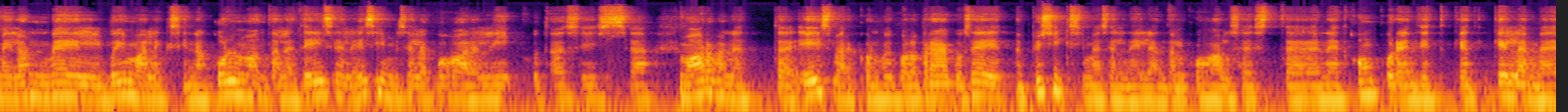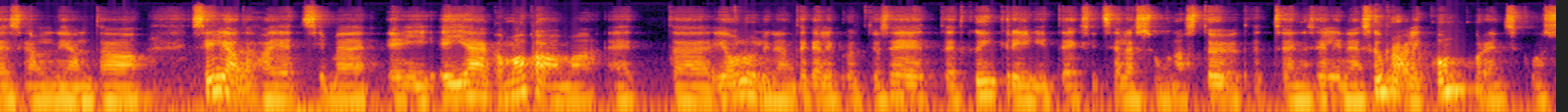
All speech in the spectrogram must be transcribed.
meil on veel võimalik sinna kolmandale, teisele, esimesele kohale liikuda, siis äh, ma arvan, et eesmärk on võib-olla praegu see, et me püsiksime seal neljandal kohal, sest need konkurendid, kelle me seal nii-öelda selja taha jätsime, ei, ei jää ka magama, et äh, ja oluline on tegelikult ju see, et, et kõik riigid teeksid selles suunas tööd, et see on selline sõbralik konkurents, kus,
